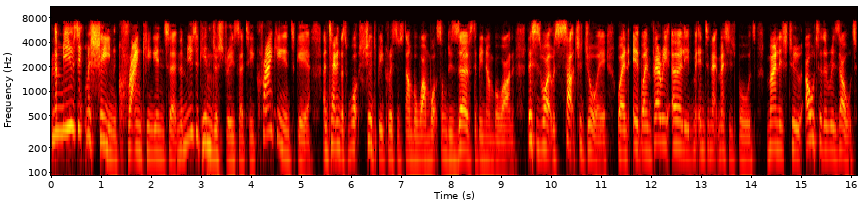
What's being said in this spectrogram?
the music machine cranking into and the music industry said he cranking into gear and telling us what should be christmas number one what song deserves to be number one. This is why it was such a joy when it when very early internet message boards managed to alter the result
